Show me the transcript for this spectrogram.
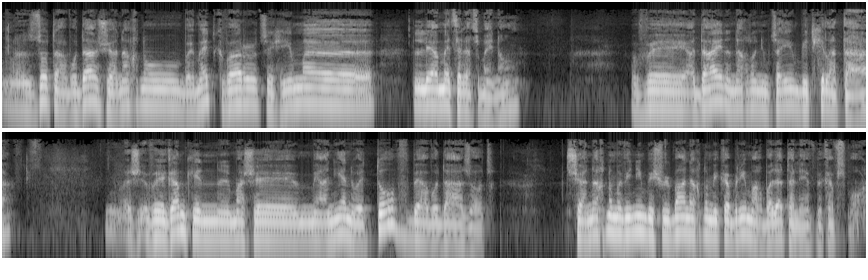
וזאת העבודה שאנחנו באמת כבר צריכים אה, לאמץ על עצמנו. ועדיין אנחנו נמצאים בתחילתה, וגם כן מה שמעניין וטוב בעבודה הזאת, שאנחנו מבינים בשביל מה אנחנו מקבלים הכבדת הלב בכף שמאל.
